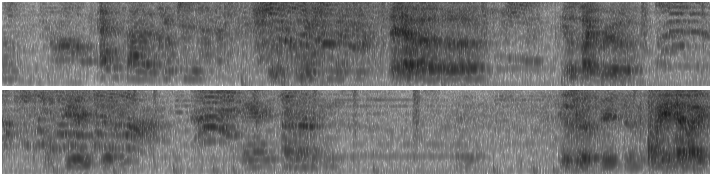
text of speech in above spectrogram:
No. I just saw the pictures It was cool. They had a lot of uh, it was like real fairy tale. Fairy tale. Uh-huh. remember. Yeah. It was real fairy tale. Like it had like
